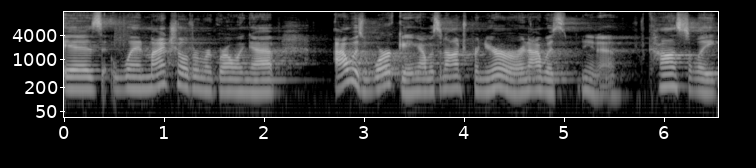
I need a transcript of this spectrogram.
is when my children were growing up, I was working, I was an entrepreneur, and I was, you know, constantly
